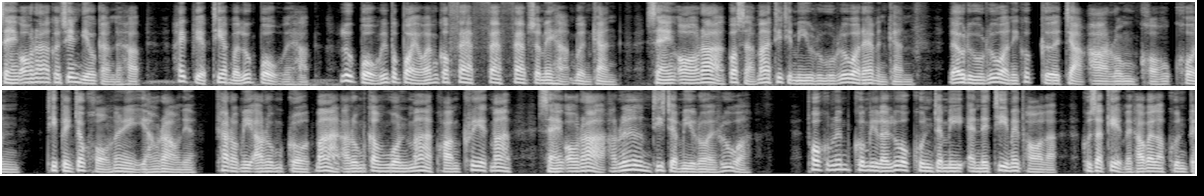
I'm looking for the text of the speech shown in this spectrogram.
แสงออร่าก็เช่นเดียวกันนะครับ ให้เปรียบเทียบมือนลูกโป่งเลยครับ ลูกโป่งที่ปล่อยเอาไว้มันก็แฟบแฟบแฟบใช่ไหมฮะเหมือนกัน แสงออร่าก็สามารถที่จะมีรูรั่วได้เหมือนกัน แล้วรูรั่วนี่ก็เกิดจากอารมณ์ของคนที่เป็นเจ้าของนั่นเองอย่างเราเนี่ย ถ้าเรามีอารมณ์โกรธมาก อารมณ์กังวลมาก ความเครียดมาก แสงออร่าเริ่มที่จะมีรอยรั่ว พอคุณเริ่มคุณมีรอยรั่วคุณจะมี energy ไม่พอละ คุณสังเกตไหมครับเวลาคุณไป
